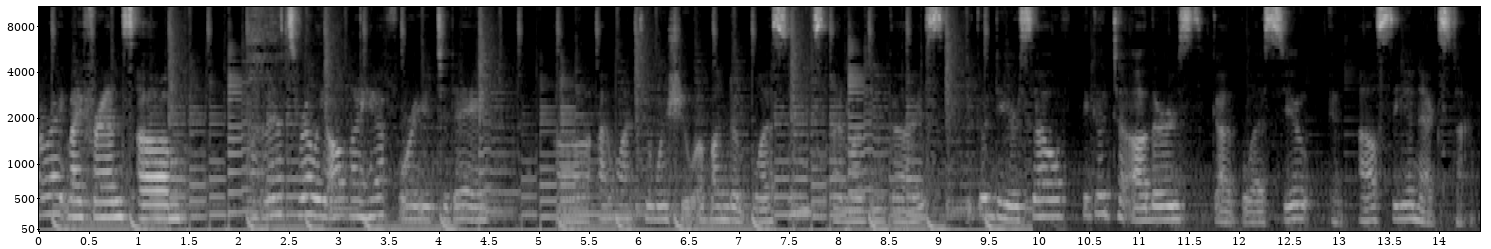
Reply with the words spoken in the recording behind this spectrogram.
all right, my friends. Um, that's really all I have for you today. Uh, I want to wish you abundant blessings. I love you guys. Be good to yourself. Be good to others. God bless you. And I'll see you next time.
